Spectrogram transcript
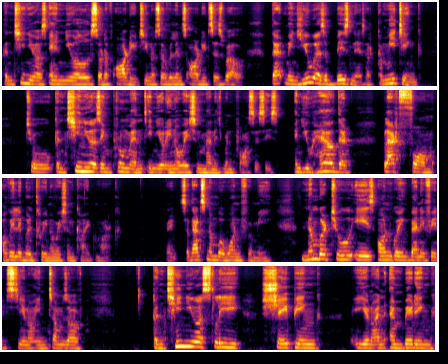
continuous annual sort of audits, you know, surveillance audits as well. That means you as a business are committing to continuous improvement in your innovation management processes, and you have that platform available through Innovation Kite Mark. Right. So that's number one for me. Number two is ongoing benefits, you know, in terms of continuously shaping, you know, and embedding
